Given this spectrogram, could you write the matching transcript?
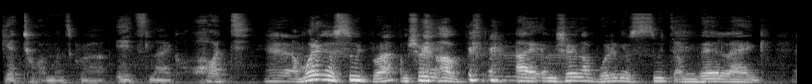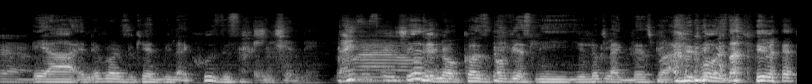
get to Hammanskraal. it's like hot Yeah. I'm wearing a suit, bruh. I'm showing up. I am showing up wearing a suit. I'm there like, Yeah. yeah, and everyone's looking at me like, who's this ancient name? Like, Wow. you didn't know, because obviously you look like this, bruh. People will start being like,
